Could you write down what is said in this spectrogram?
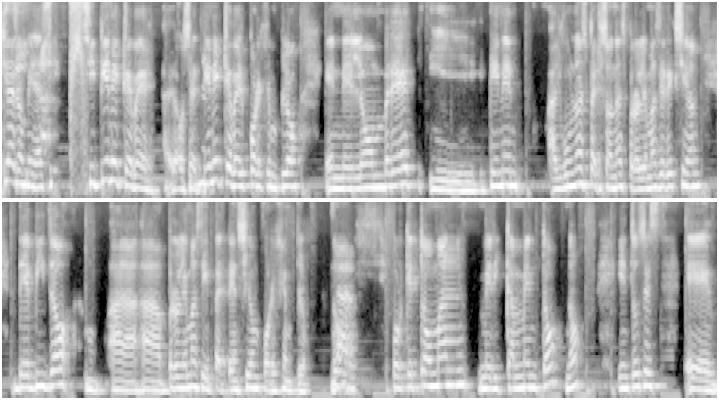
Claro, mira, sí sí tiene que ver, o sea, tiene que ver, por ejemplo, en el hombre y tienen algunas personas problemas de erección debido a, problemas de hipertensión, por ejemplo, ¿no? Porque toman medicamento, ¿no? Y entonces eh,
